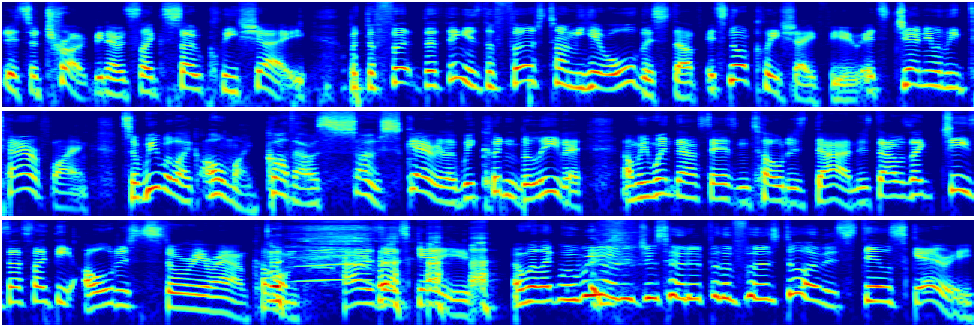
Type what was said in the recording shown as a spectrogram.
it's a trope. You know, it's like so cliche. But the fir- the thing is, the first time you hear all this stuff, it's not cliche for you. It's genuinely terrifying. So we were like, oh my god, that was so scary. Like we couldn't believe it. And we went downstairs and told his dad. And his dad was like, geez, that's like the oldest story around. Come on, how does that scare you? And we're like, well, we only just heard it for the first time. It's still scary.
